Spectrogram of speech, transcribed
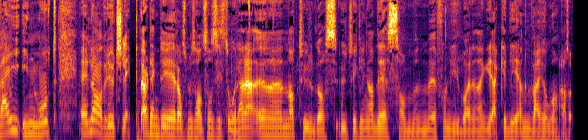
vei inn mot eh, lavere utslipp. Jeg har tenkt å gi Rasmus Hansson siste ord her. Eh, naturgassutvikling det sammen sammen med fornybar energi. Er ikke det en vei å gå? Altså,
